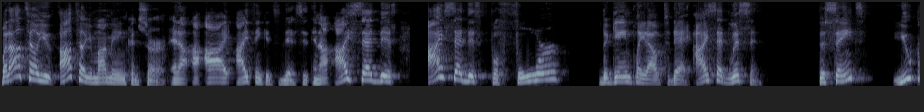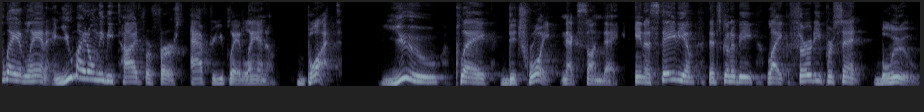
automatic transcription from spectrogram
But I'll tell you, I'll tell you my main concern, and I I I think it's this, and I, I said this, I said this before the game played out today. I said, listen, the Saints you play Atlanta, and you might only be tied for first after you play Atlanta, but you play Detroit next Sunday in a stadium that's going to be like 30% blue,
